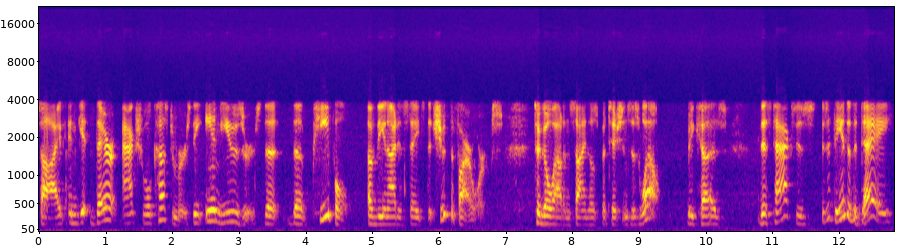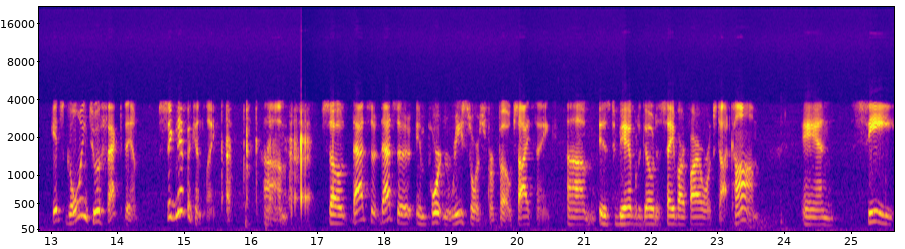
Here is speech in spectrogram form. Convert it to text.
side and get their actual customers, the end users, the the people of the United States that shoot the fireworks to go out and sign those petitions as well. Because this tax is, is at the end of the day, it's going to affect them significantly. Um, so that's a, that's an important resource for folks, I think, um, is to be able to go to saveourfireworks.com and see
